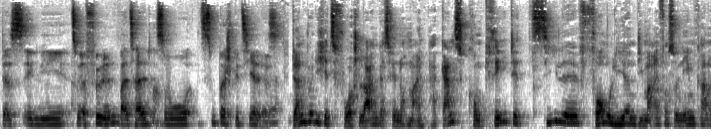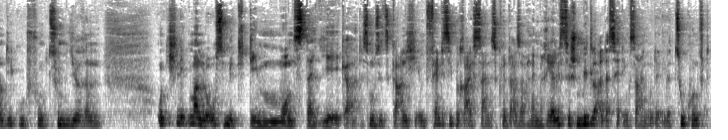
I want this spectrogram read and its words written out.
das irgendwie zu erfüllen, weil es halt so super speziell ist. Dann würde ich jetzt vorschlagen, dass wir noch mal ein paar ganz konkrete Ziele formulieren, die man einfach so nehmen kann und die gut funktionieren. Und ich lege mal los mit dem Monsterjäger. Das muss jetzt gar nicht im Fantasy-Bereich sein. Das könnte also auch in einem realistischen Mittelalter-Setting sein oder in der Zukunft.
